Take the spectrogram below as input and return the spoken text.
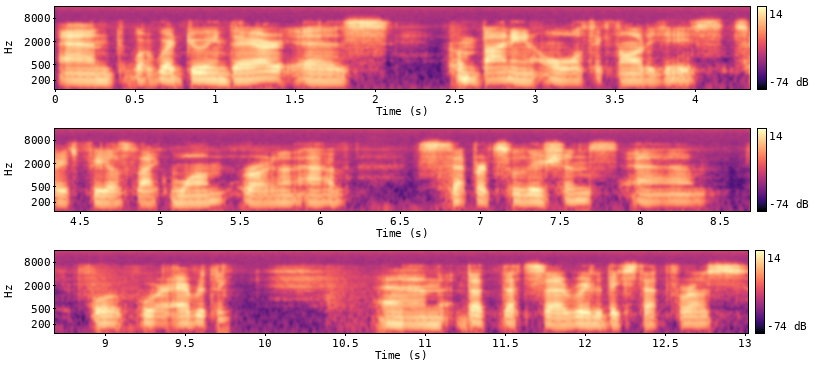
And what we're doing there is combining all technologies so it feels like one rather than have separate solutions um, for for everything. And that that's a really big step for us.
